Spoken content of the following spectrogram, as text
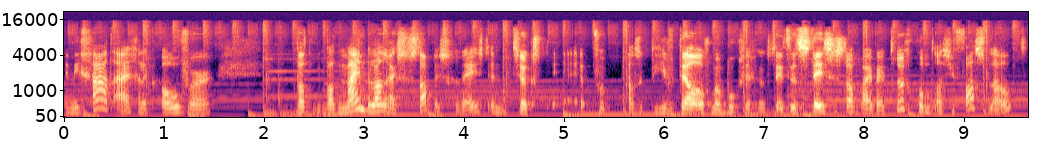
En die gaat eigenlijk over wat, wat mijn belangrijkste stap is geweest, en als ik hier vertel over mijn boek, zeg ik ook steeds, dat is steeds de stap waar je bij terugkomt als je vastloopt.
